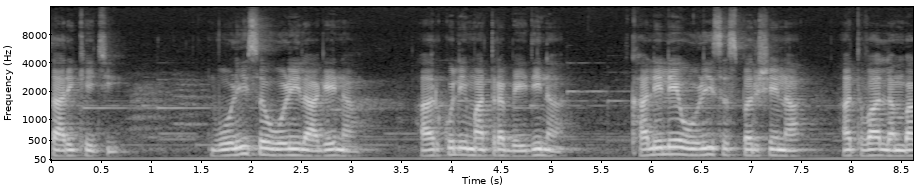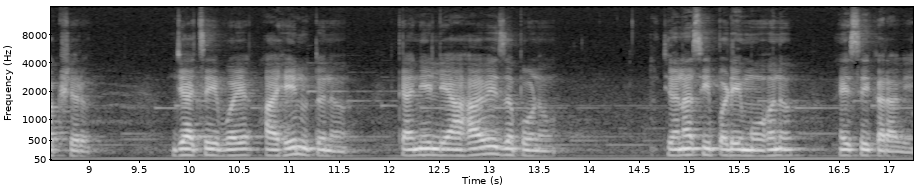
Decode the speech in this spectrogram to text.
सारिखेची. वोळीस ओळी लागेना आरकुली मात्र बेदीना खालिले ओळीस स्पर्शेना अथवा लंबाक्षर ज्याचे वय आहे नूतन त्याने लिहावे जपोण जनासी पडे मोहन ऐसे करावे.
